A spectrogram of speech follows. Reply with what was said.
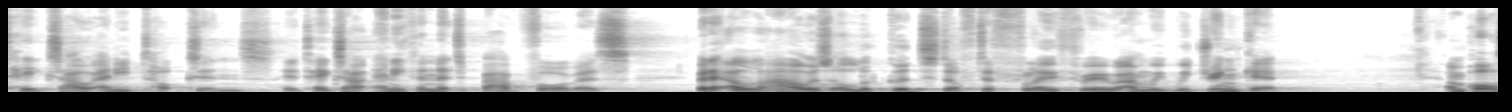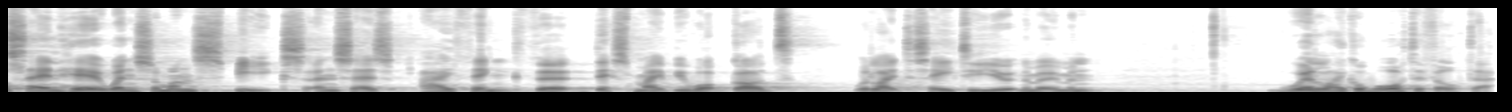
takes out any toxins. It takes out anything that's bad for us. But it allows all the good stuff to flow through, and we, we drink it. And Paul's saying here when someone speaks and says, I think that this might be what God would like to say to you at the moment, we're like a water filter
